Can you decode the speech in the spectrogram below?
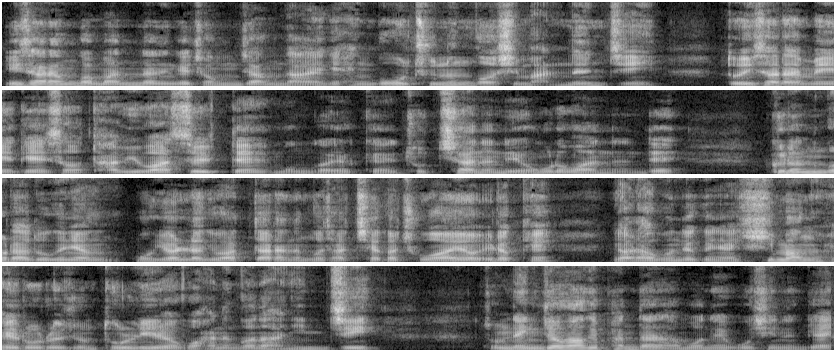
이 사람과 만나는 게 정작 나에게 행복을 주는 것이 맞는지 또 이 사람에게서 답이 왔을 때 뭔가 이렇게 좋지 않은 내용으로 왔는데 그런 거라도 그냥 뭐 연락이 왔다라는 것 자체가 좋아요 이렇게 여러분들 그냥 희망 회로를 좀 돌리려고 하는 건 아닌지 좀 냉정하게 판단 한번 해보시는 게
